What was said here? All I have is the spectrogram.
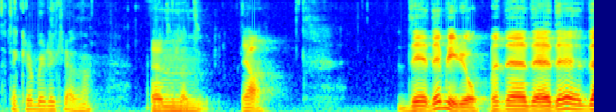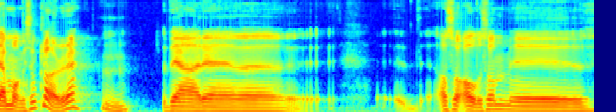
jeg tenker det blir litt krevende. Um, ja. Det, det blir det jo. Men det, det, det, er mange som klarer det. Det er eh, Altså, alle som eh,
